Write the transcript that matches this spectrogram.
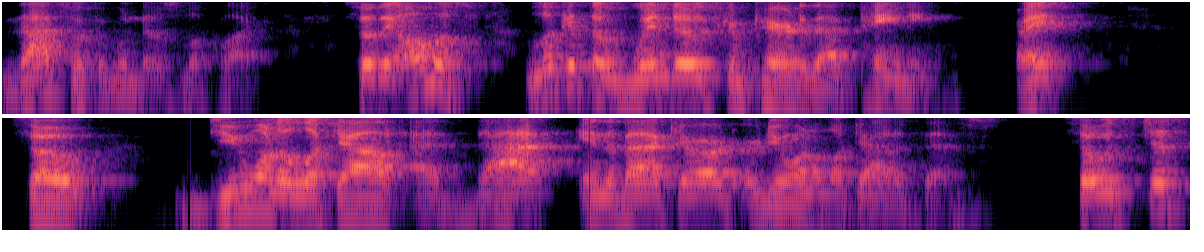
that's what the windows look like. So they almost look at the windows compared to that painting right? So do you want to look out at that in the backyard or do you want to look out at this? So it's just,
